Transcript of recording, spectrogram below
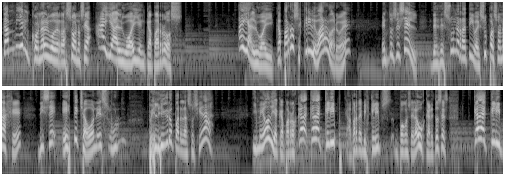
también con algo de razón, o sea, hay algo ahí en Caparrós. Hay algo ahí. Caparrós escribe bárbaro, ¿eh? Entonces él, desde su narrativa y su personaje, dice, este chabón es un peligro para la sociedad. Y me odia Caparrós. Cada, cada clip, aparte de mis clips, un poco se la buscan. Entonces, cada clip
